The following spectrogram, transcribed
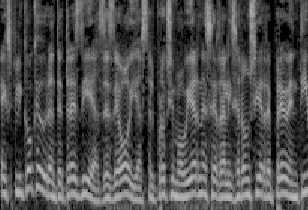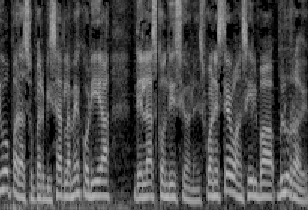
Explicó que durante tres días, desde hoy hasta el próximo viernes, se realizará un cierre preventivo para supervisar la mejoría de las condiciones. Juan Esteban Silva, Blue Radio.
